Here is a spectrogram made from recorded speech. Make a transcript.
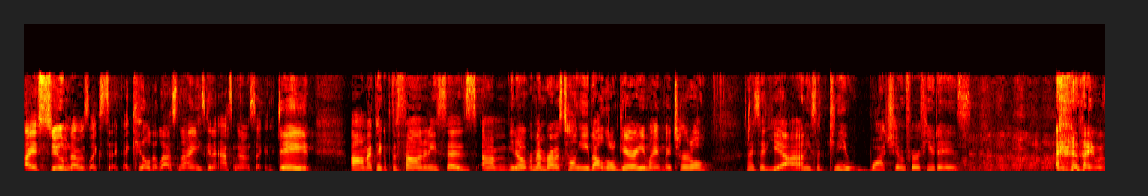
I assumed I was like sick. I killed it last night. He's gonna ask me on a second date. Um, I pick up the phone and he says, um, you know, remember I was telling you about little Gary, my, my turtle? And I said, yeah. And he said, can you watch him for a few days? And I was,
